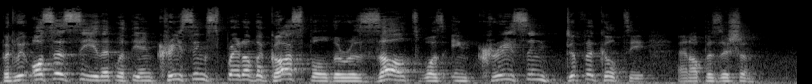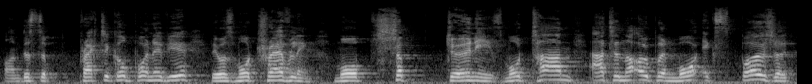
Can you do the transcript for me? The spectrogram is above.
But we also see that with the increasing spread of the gospel, the result was increasing difficulty and opposition. On just a practical point of view, there was more traveling, more ship journeys, more time out in the open, more exposure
